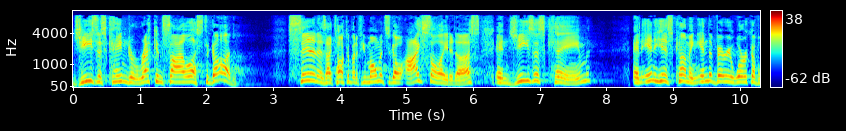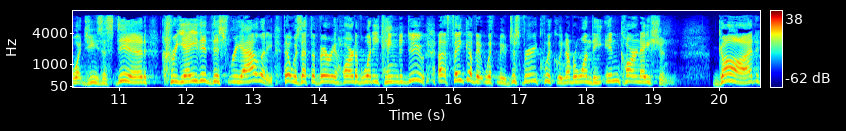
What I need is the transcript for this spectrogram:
Jesus came to reconcile us to God. Sin, as I talked about a few moments ago, isolated us, and Jesus came and in his coming, in the very work of what Jesus did, created this reality that was at the very heart of what he came to do. Uh, think of it with me just very quickly. Number one, the incarnation. God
